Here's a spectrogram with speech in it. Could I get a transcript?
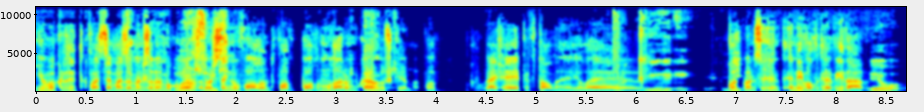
eu acredito que vai ser mais ou menos a mesma coisa. Mas sem o Volant pode, pode mudar um bocado Pronto. o esquema. Pode, o gajo é pivotal, né? Ele é. Porque Quanto menos seja a nível de gravidade, eu.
